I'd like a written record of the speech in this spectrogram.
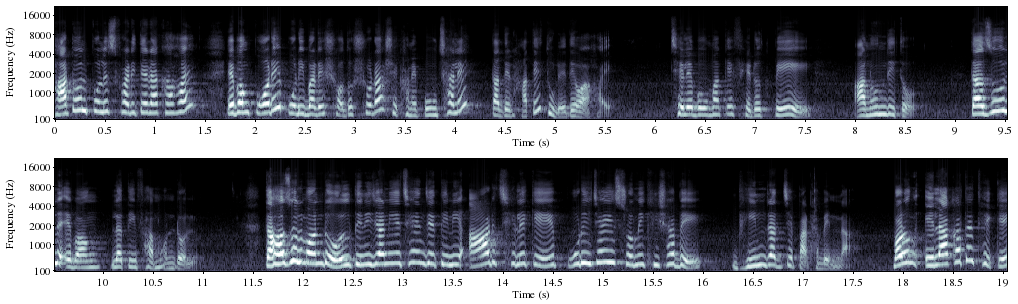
ভাটল পুলিশ ফাঁড়িতে রাখা হয় এবং পরে পরিবারের সদস্যরা সেখানে পৌঁছালে তাদের হাতে তুলে দেওয়া হয়। ছেলে বৌমাকে ফেরত পেয়ে আনন্দিত তাজুল এবং লতিফা মণ্ডল। তাহাজুল মণ্ডল তিনি জানিয়েছেন যে তিনি আর ছেলেকে পরিযায়ী শ্রমিক হিসাবে ভিন রাজ্যে পাঠাবেন না, বরং এলাকাতে থেকে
